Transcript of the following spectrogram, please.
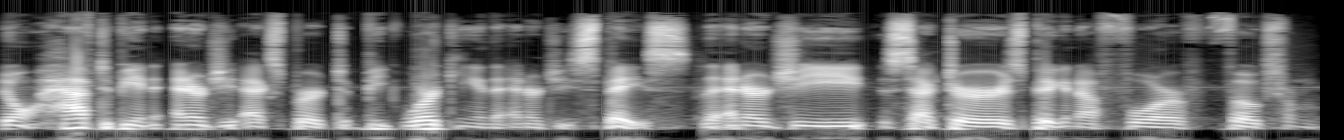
you don't have to be an energy expert to be working in the energy space. The energy sector is big enough for folks from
